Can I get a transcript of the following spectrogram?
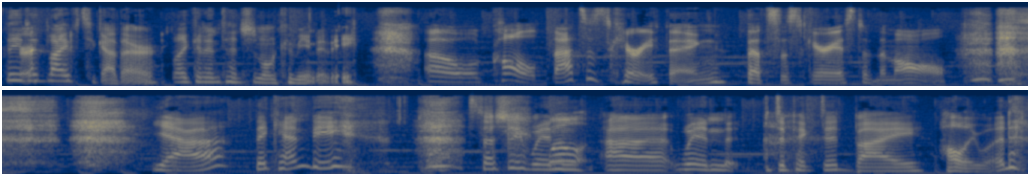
they did life together, like an intentional community. Oh, cult. That's a scary thing. That's the scariest of them all. Yeah, they can be, especially when Well- uh, when depicted by Hollywood.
